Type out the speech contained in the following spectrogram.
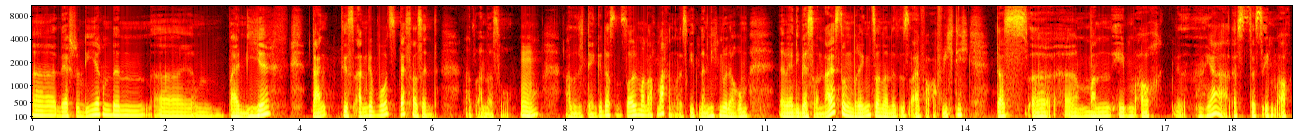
äh, der Studierenden äh, bei mir dank des Angebots besser sind als anderswo. Mhm. Also ich denke, das soll man auch machen. Und es geht dann nicht nur darum, äh, wer die besseren Leistungen bringt, sondern es ist einfach auch wichtig, dass äh, äh man eben auch, äh, ja, dass, dass eben auch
